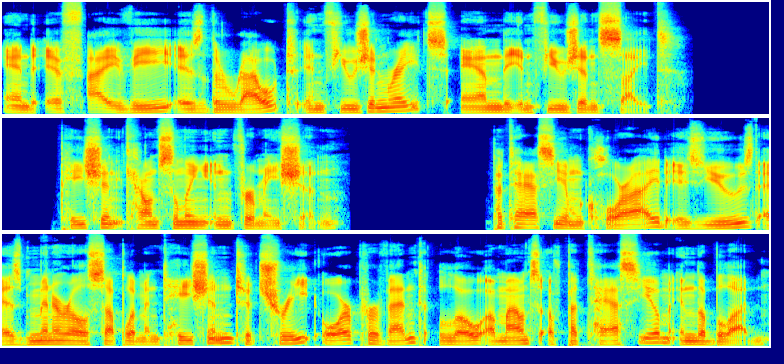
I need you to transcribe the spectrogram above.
and if IV is the route, infusion rates, and the infusion site. Patient counseling information. Potassium chloride is used as mineral supplementation to treat or prevent low amounts of potassium in the blood.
